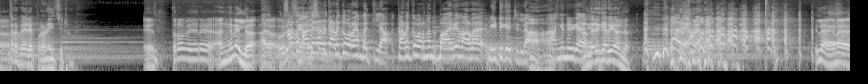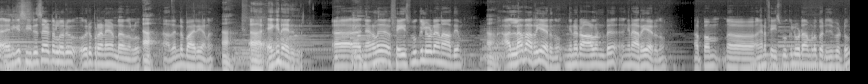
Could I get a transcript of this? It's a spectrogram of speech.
എത്ര പേരെ പ്രണയിച്ചിട്ടുണ്ട്? എത്ര പേരെ? അങ്ങനെയില്ല. ഒരു അത് അതിനകത്ത് കണക്ക് പറയാൻ പറ്റില്ല. കണക്ക് പറഞ്ഞത് ഭാര്യ നാളെ വീട്ടിൽ കയറ്റില്ല. ആ, അങ്ങനെ ഒരു കാര്യം. നന്ദനയ്ക്ക് അറിയാമല്ലോ ഇല്ല അങ്ങനെ എനിക്ക് സീരിയസ് ആയിട്ടുള്ള ഒരു ഒരു പ്രണയം ഉണ്ടായിരുന്നുള്ളൂ. ആ. അതെന്റെ ഭാര്യയാണ്. ആ ആ എങ്ങനെയായിരുന്നു? ഞങ്ങൾ ഫേസ്ബുക്കിലൂടെയാണ് ആദ്യം. അല്ലാതെ അറിയായിരുന്നു. ഇങ്ങനെ ഒരാളുണ്ട് അങ്ങനെ അറിയായിരുന്നു. അപ്പം അങ്ങനെ ഫേസ്ബുക്കിലൂടെ നമ്മൾ പരിചയപ്പെട്ടു.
